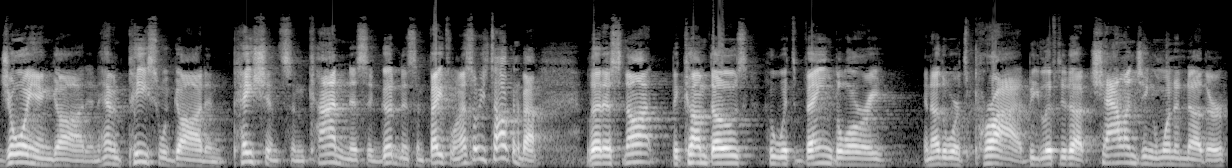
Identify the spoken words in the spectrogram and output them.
joy in God and having peace with God and patience and kindness and goodness and faithfulness. That's what he's talking about. Let us not become those who with vainglory, in other words, pride, be lifted up, challenging one another,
